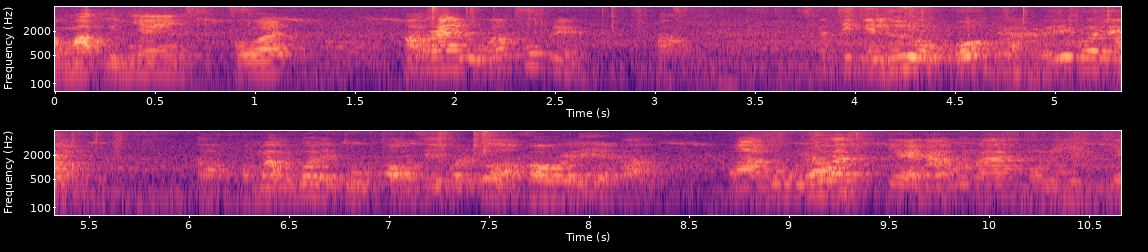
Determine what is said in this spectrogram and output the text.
กับมาเป็นใหญ่เพราะว่าเขาถ่ายรูปมาปุ๊บเนี่ย ครับมันจะเป็นรูปโค้งทางเลยบ่ได้ ครับครับกับมาบ่ได้ถูกของสิบ่ได้ถูกของนี่ครับว่าพวกนี้ว่าแก้หาเพิ่นมาหมอนี่แหล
